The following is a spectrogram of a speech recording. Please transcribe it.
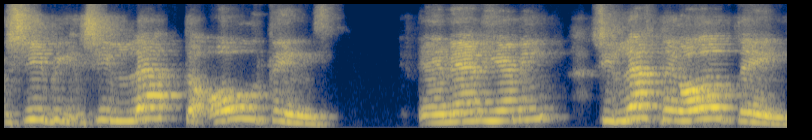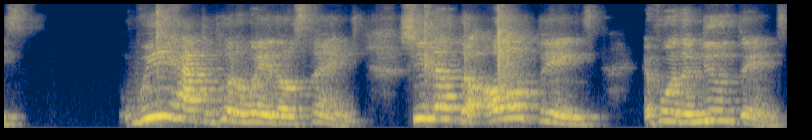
she be, she left the old things. Amen. Hear me? She left the old things we have to put away those things. She left the old things for the new things.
